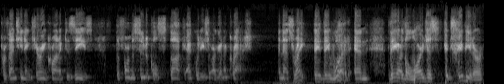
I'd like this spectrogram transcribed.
preventing and curing chronic disease, the pharmaceutical stock equities are going to crash. And that's right. They, they would. And they are the largest contributor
